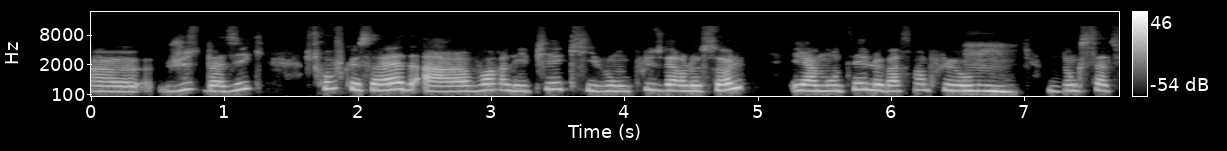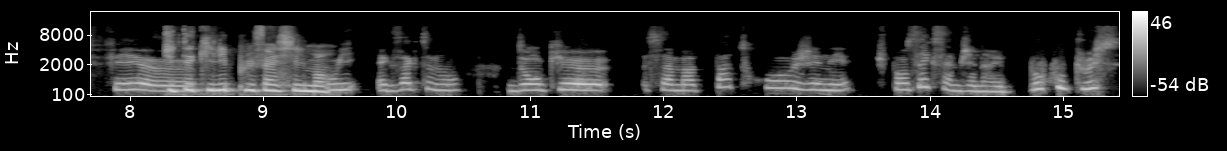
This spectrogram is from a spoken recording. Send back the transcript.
euh, juste basique, je trouve que ça aide à avoir les pieds qui vont plus vers le sol et à monter le bassin plus haut. Hmm. Donc ça te fait... Tu euh, t'équilibres plus facilement. Oui, exactement. Donc euh, ça m'a pas trop gênée. Je pensais que ça me gênerait beaucoup plus.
